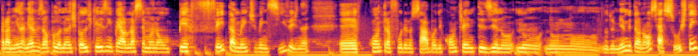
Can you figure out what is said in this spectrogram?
para mim, na minha visão, pelo menos pelos que eles empenharam na semana 1, perfeitamente vencíveis, né? É, contra a Fúria no sábado e contra a NTZ no, no, no, no, domingo. Então não se assustem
